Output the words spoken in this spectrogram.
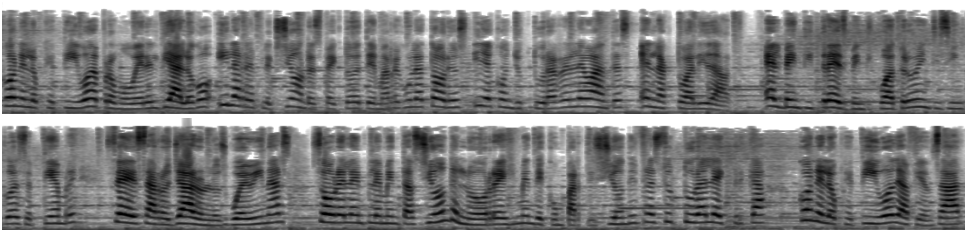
con el objetivo de promover el diálogo y la reflexión respecto de temas regulatorios y de coyunturas relevantes en la actualidad. El 23, 24 y 25 de septiembre se desarrollaron los webinars sobre la implementación del nuevo régimen de compartición de infraestructura eléctrica con el objetivo de afianzar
